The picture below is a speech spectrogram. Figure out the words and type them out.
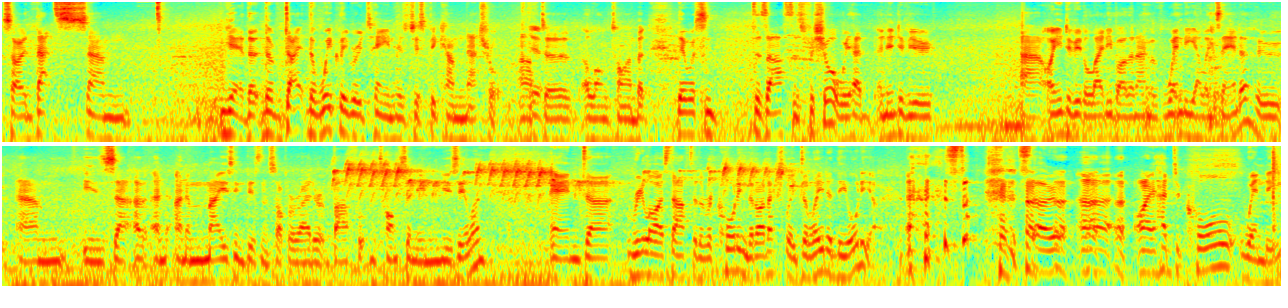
so that's um, yeah, the the, day, the weekly routine has just become natural after a long time. But there were some disasters for sure. We had an interview. Uh, I interviewed a lady by the name of Wendy Alexander, who um, is uh, an, an amazing business operator at Barfoot and Thompson in New Zealand, and uh, realised after the recording that I'd actually deleted the audio. so so uh, I had to call Wendy,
